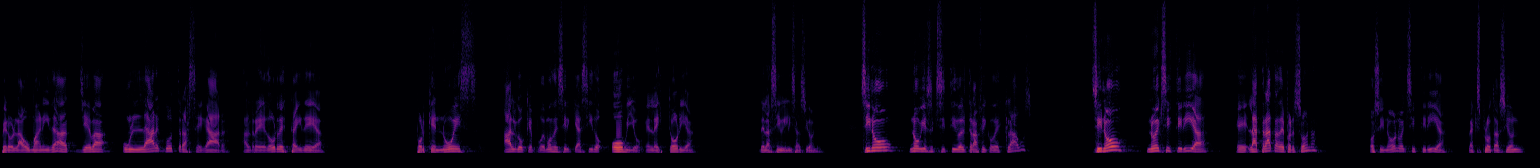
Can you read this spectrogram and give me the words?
pero la humanidad lleva un largo trasegar alrededor de esta idea, porque no es algo que podemos decir que ha sido obvio en la historia de las civilizaciones. Si no, no hubiese existido el tráfico de esclavos. Si no, no existiría eh, la trata de personas. O si no, no existiría la explotación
